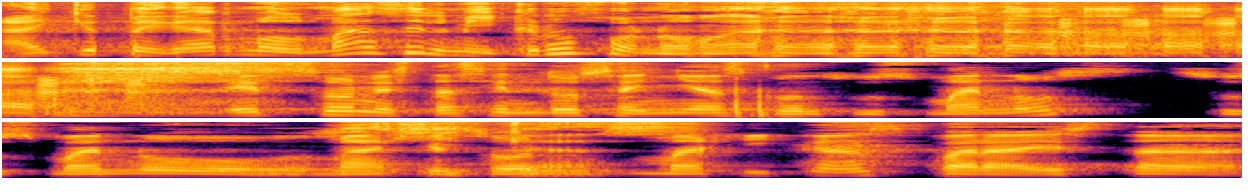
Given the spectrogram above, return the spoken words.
Hay que pegarnos más el micrófono. Edson está haciendo señas con sus manos, sus manos mágicas. que son mágicas para esta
